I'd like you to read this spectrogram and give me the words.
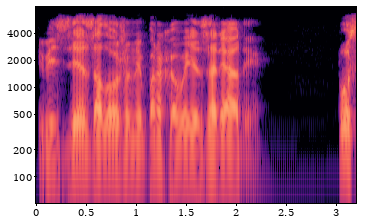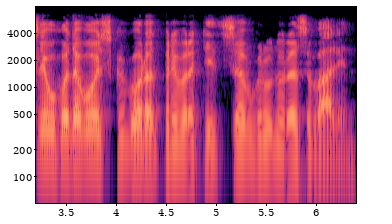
Везде заложены пороховые заряды. После ухода войск город превратится в груду развалин.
